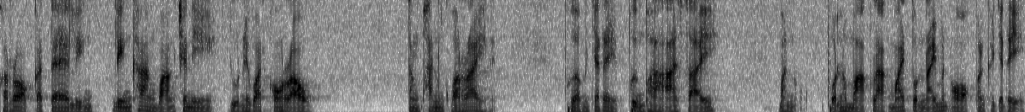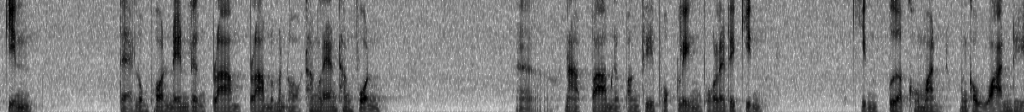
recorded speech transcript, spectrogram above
กระรอกกระแตลิงลิงข้างบางชนีอยู่ในวัดของเราตั้งพันกว่าไร่เนี่ยเพื่อมันจะได้พึ่งพาอาศัย มันผลหมากลากไม้ต้นไหนมันออกมันก็จะได้กิน แต่หลวงพ่อเน้นเรื่องปลามปลามมันออกทั้งแรงทั้งฝนหน้าปลามเนี่ยบางทีพวกลิงพวกอะไรได้กิน กินเปลือกของมัน มันก็หวานดี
